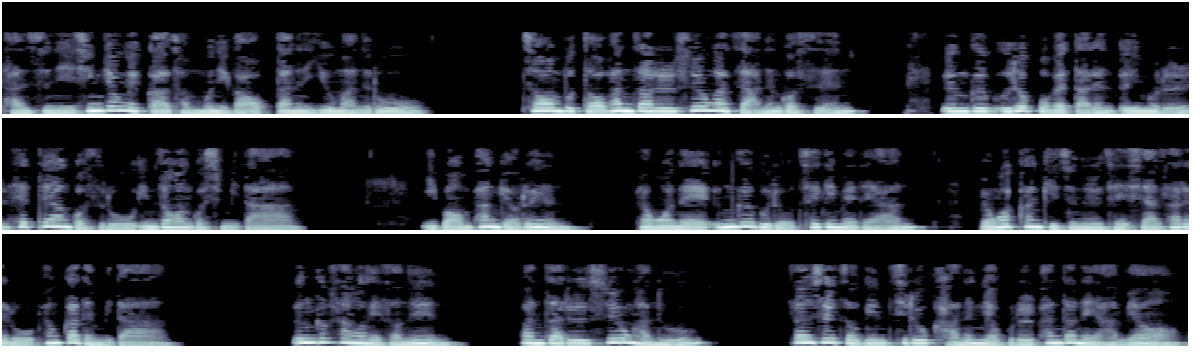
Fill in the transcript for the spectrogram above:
단순히 신경외과 전문의가 없다는 이유만으로 처음부터 환자를 수용하지 않은 것은 응급의료법에 따른 의무를 해태한 것으로 인정한 것입니다. 이번 판결은 병원의 응급의료 책임에 대한 명확한 기준을 제시한 사례로 평가됩니다. 응급 상황에서는 환자를 수용한 후 현실적인 치료 가능 여부를 판단해야 하며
